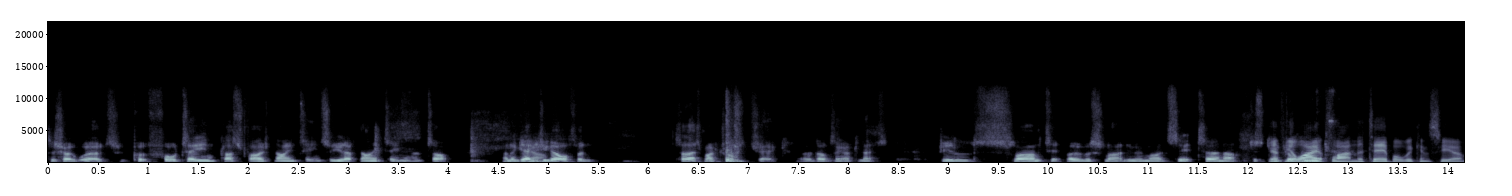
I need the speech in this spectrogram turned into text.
to show it works, put 14 plus five, 19. So you'd have 19 in the top. And again, yeah. if you go off and so that's my cross check. I don't think I can actually, if you slant it over slightly, we might see it turn up. Just yeah, if you lie it flat on the table, we can see it.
